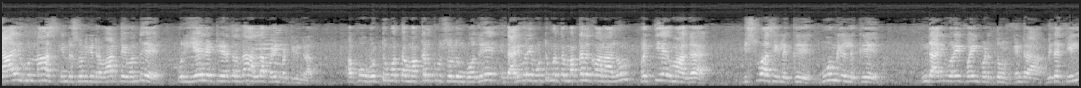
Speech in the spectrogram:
யாயுகுன்னாஸ் என்று சொல்கின்ற வார்த்தை வந்து ஒரு ஏழு எட்டு இடத்துல தான் அல்லாஹ் பயன்படுத்துகின்றார். அப்போ ஒட்டுமொத்த மக்களுக்கும் சொல்லும் போது இந்த அறிவுரை ஒட்டுமொத்த மக்களுக்கு ஆனாலும் பிரத்யேகமாக விசுவாசிகளுக்கு பூமிகளுக்கு இந்த அறிவுரை பயன்படுத்தும் என்ற விதத்தில்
